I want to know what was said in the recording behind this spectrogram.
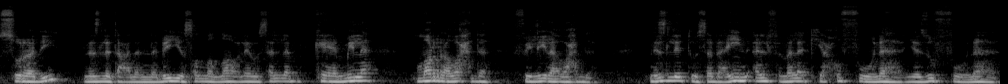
السورة دي نزلت على النبي صلى الله عليه وسلم كاملة مرة واحدة في ليلة واحدة. نزلت وسبعين ألف ملك يحفونها يزفونها.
